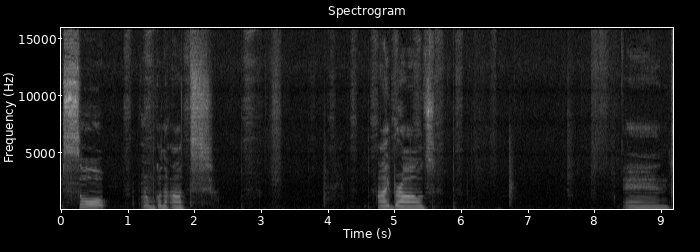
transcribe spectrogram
so I'm gonna add eyebrows and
